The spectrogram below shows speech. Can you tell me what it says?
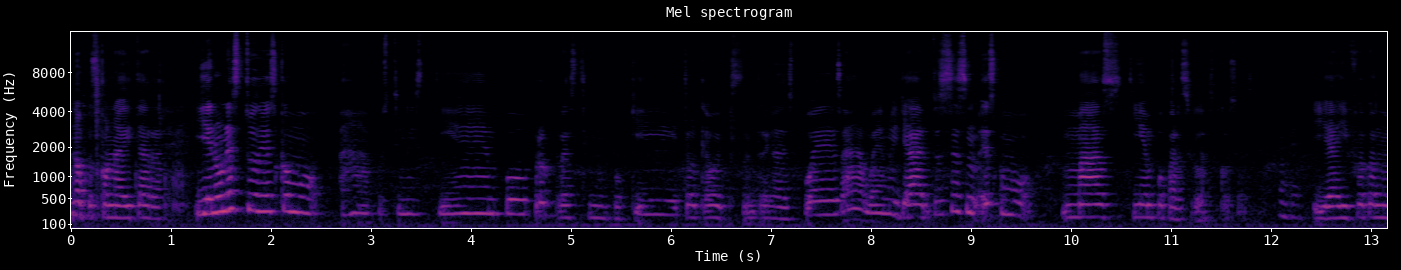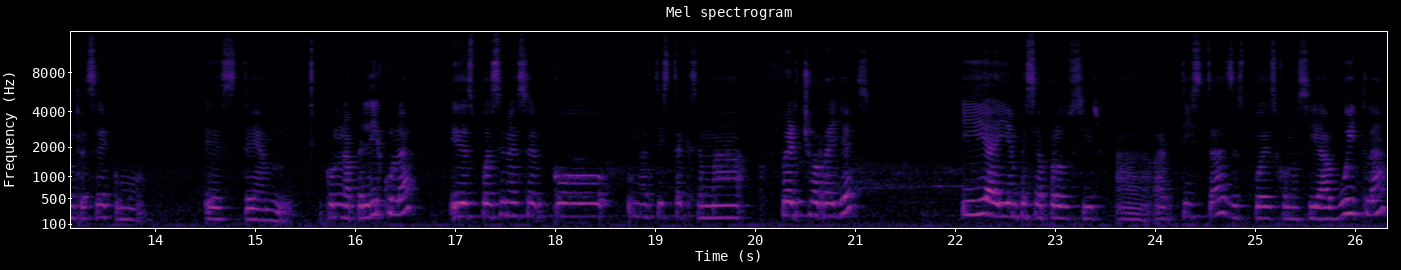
No, pues con la guitarra. Y en un estudio es como, ah, pues tienes tiempo, procrastina un poquito, el cabo pues se entrega después, ah, bueno, y ya. Entonces es, es como más tiempo para hacer las cosas. Y ahí fue cuando empecé como, este, con una película y después se me acercó un artista que se llama Fercho Reyes y ahí empecé a producir a artistas, después conocí a Huitla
